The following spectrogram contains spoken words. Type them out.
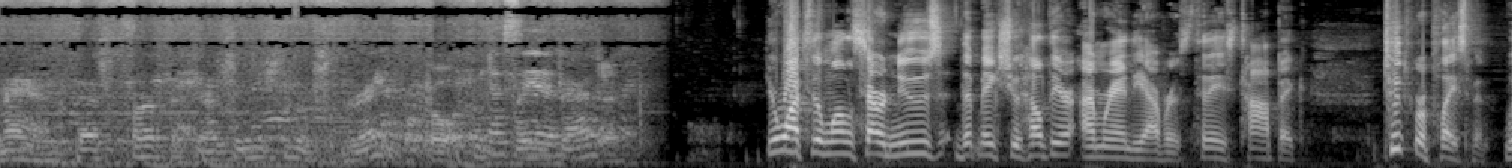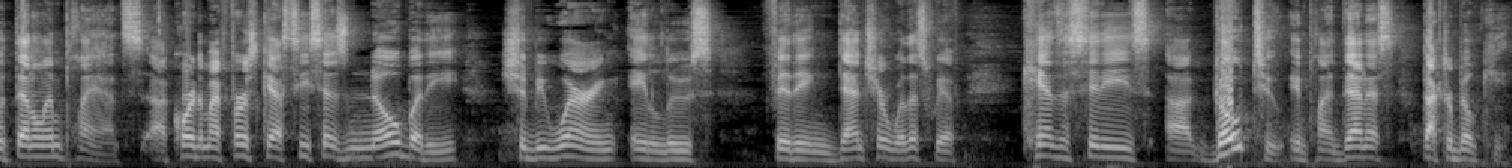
Man, that's perfect. That's, this looks great. Cool. Yes, it is. Fantastic. You're watching the Wellness Hour news that makes you healthier. I'm Randy Alvarez. Today's topic tooth replacement with dental implants. According to my first guest, he says nobody should be wearing a loose fitting denture. With us, we have Kansas City's uh, go to implant dentist, Dr. Bill Keith.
